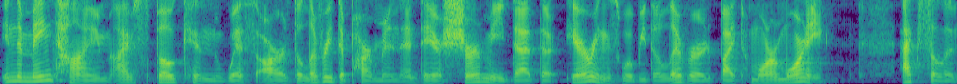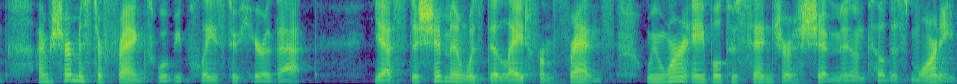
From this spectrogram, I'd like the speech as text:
In the meantime, I've spoken with our delivery department and they assure me that the earrings will be delivered by tomorrow morning. Excellent. I'm sure Mr. Franks will be pleased to hear that. Yes, the shipment was delayed from France. We weren't able to send your shipment until this morning.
